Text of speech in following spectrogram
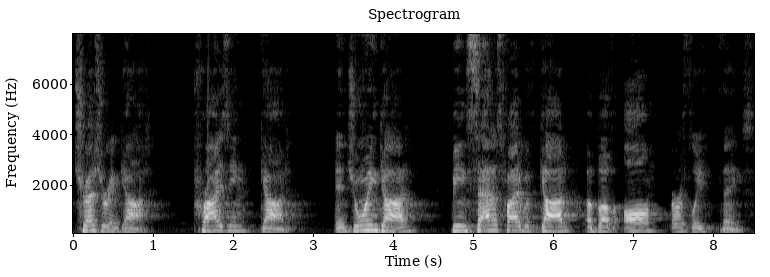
treasuring God, prizing God, enjoying God, being satisfied with God above all earthly things.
